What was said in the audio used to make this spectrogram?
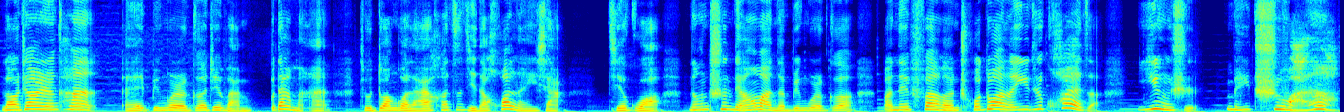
老丈人看，哎，冰棍哥这碗不大满，就端过来和自己的换了一下。结果能吃两碗的冰棍哥把那饭碗戳断了一只筷子，硬是没吃完啊！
